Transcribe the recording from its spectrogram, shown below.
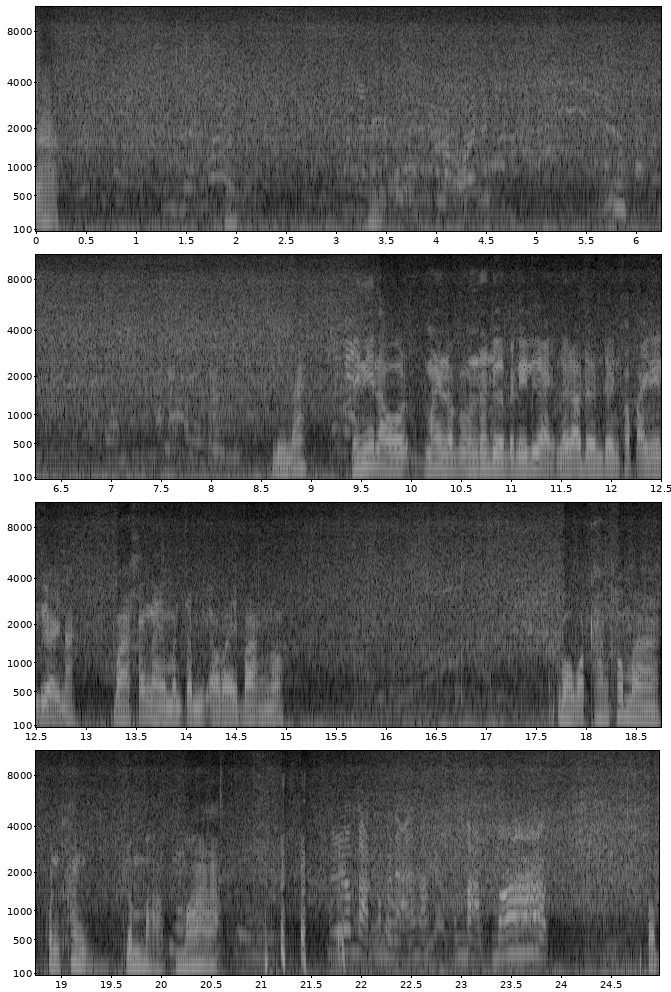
นะฮะเดี๋ยวนะทีนี้เราไม่เราเราเดินไปเรื่อยๆ แล้วเราเดินเดินเข้าไปเรื่อยๆนะว่าข้างในมันจะมีอะไรบ้างเนาะจะบอกว่าทางเข้ามาค่อนข้างลำบากมากำบากมากครับ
